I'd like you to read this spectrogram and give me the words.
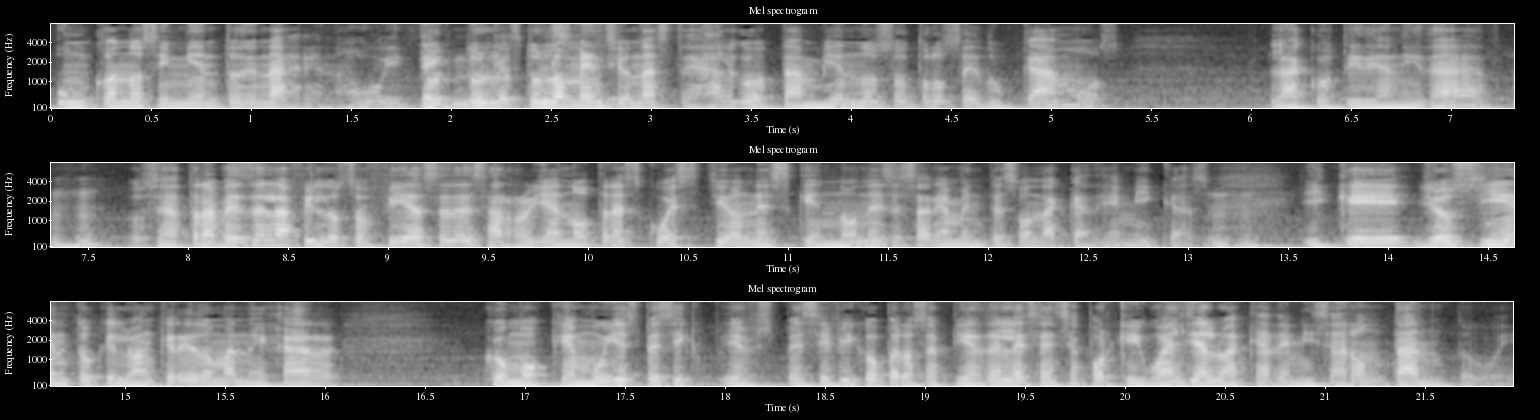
un conocimiento de un área. No, güey. Tú, tú lo- tú lo específica. mencionaste algo. También nosotros educamos la cotidianidad. O sea, a través de la filosofía se desarrollan otras cuestiones que no necesariamente son académicas y que yo siento que lo han querido manejar como que muy específico, pero se pierde la esencia porque igual ya lo academizaron tanto, güey.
